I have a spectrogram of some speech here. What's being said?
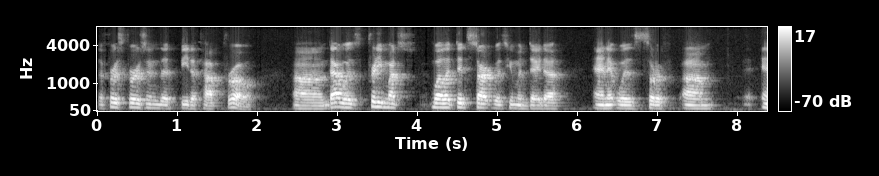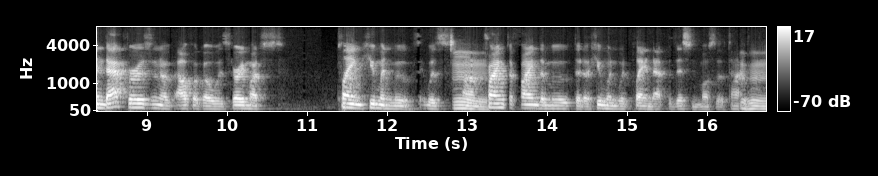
the first version that beat a top pro. Um, that was pretty much well. It did start with human data and it was sort of um, in that version of AlphaGo was very much playing human moves. It was mm. um, hmm. trying to find the move that a human would play in that position most of the time. Mm-hmm.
